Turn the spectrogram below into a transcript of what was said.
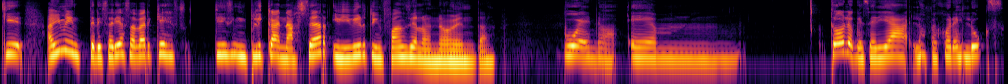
qué, a mí me interesaría saber qué, es, qué implica nacer y vivir tu infancia en los 90. Bueno, em, todo lo que sería los mejores looks.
